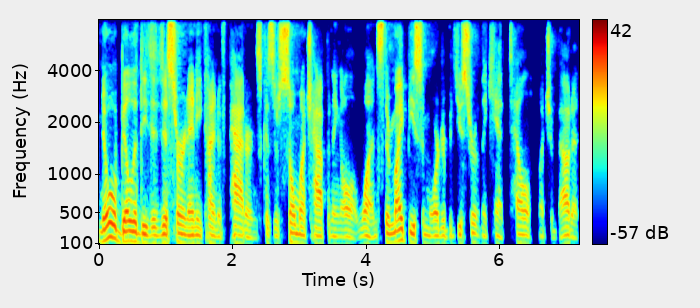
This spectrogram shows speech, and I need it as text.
no ability to discern any kind of patterns because there's so much happening all at once. There might be some order, but you certainly can't tell much about it.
